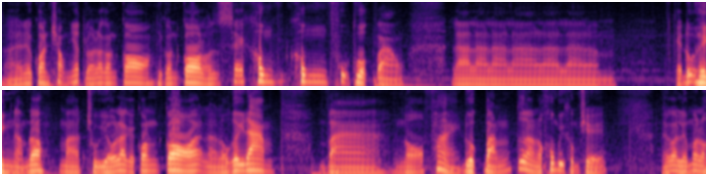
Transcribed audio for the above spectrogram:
Đấy, nên quan trọng nhất đó là con co. Thì con co nó sẽ không không phụ thuộc vào là là là là là, là cái đội hình làm đâu, mà chủ yếu là cái con co ấy là nó gây đam và nó phải được bắn, tức là nó không bị khống chế. Đấy, còn nếu mà nó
